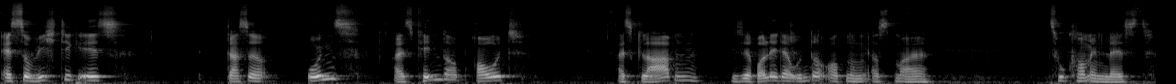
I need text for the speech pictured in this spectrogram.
es so wichtig ist, dass er uns als Kinder, Braut, als Sklaven diese Rolle der Unterordnung erstmal zukommen lässt.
